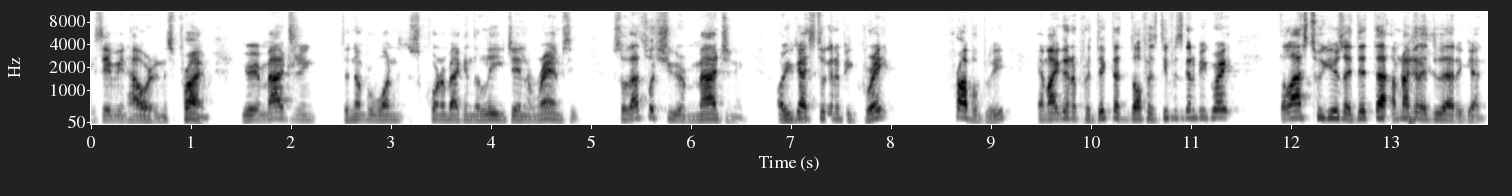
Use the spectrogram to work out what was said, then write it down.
Xavier Howard in his prime. You're imagining the number one cornerback in the league, Jalen Ramsey. So that's what you're imagining. Are you guys still going to be great? Probably. Am I going to predict that the Dolphins defense is going to be great? The last two years I did that. I'm not going to do that again.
